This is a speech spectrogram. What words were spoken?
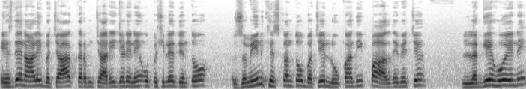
ਇਸ ਦੇ ਨਾਲ ਹੀ ਬਚਾਅ ਕਰਮਚਾਰੀ ਜਿਹੜੇ ਨੇ ਉਹ ਪਿਛਲੇ ਦਿਨ ਤੋਂ ਜ਼ਮੀਨ ਖਿਸਕਣ ਤੋਂ ਬਚੇ ਲੋਕਾਂ ਦੀ ਭਾਲ ਦੇ ਵਿੱਚ ਲੱਗੇ ਹੋਏ ਨੇ।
